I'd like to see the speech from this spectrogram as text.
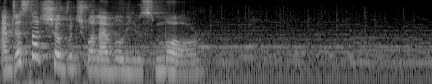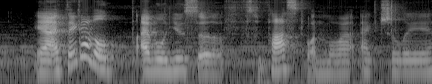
I'm just not sure which one I will use more. Yeah, I think I will I will use the fast one more actually.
